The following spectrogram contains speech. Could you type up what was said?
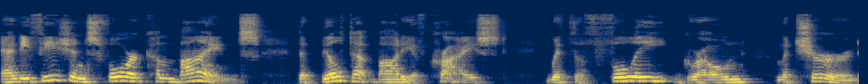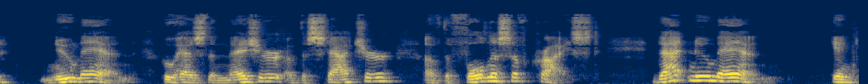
And Ephesians 4 combines the built up body of Christ with the fully grown, matured new man who has the measure of the stature of the fullness of Christ. That new man in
